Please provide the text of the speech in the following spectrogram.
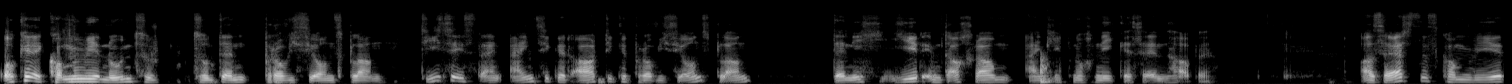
Okay, kommen wir nun zu, zu dem Provisionsplan. Diese ist ein einzigartiger Provisionsplan, den ich hier im Dachraum eigentlich noch nie gesehen habe. Als erstes kommen wir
